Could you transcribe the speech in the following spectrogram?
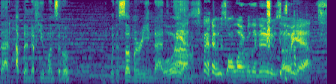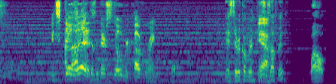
that happened a few months ago with a submarine that. Oh um, yeah, it was all over the news. oh yeah, it still is. They're still recovering. They're still recovering pieces yeah. of it. Wow.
